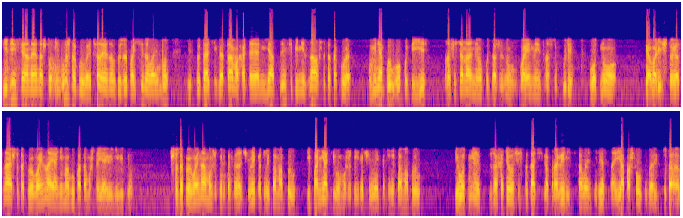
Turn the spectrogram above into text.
Единственное, наверное, что мне нужно было, это, наверное, уже пойти на войну, испытать себя там, а хотя я, я, в принципе, не знал, что это такое. У меня был опыт и есть профессиональный опыт даже, ну, в военной инфраструктуре, вот, но говорить, что я знаю, что такое война, я не могу, потому что я ее не видел. Что такое война, может только сказать человек, который там был. И понять его может только человек, который там был. И вот мне захотелось испытать себя, проверить, стало интересно, и я пошел туда. Туда,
